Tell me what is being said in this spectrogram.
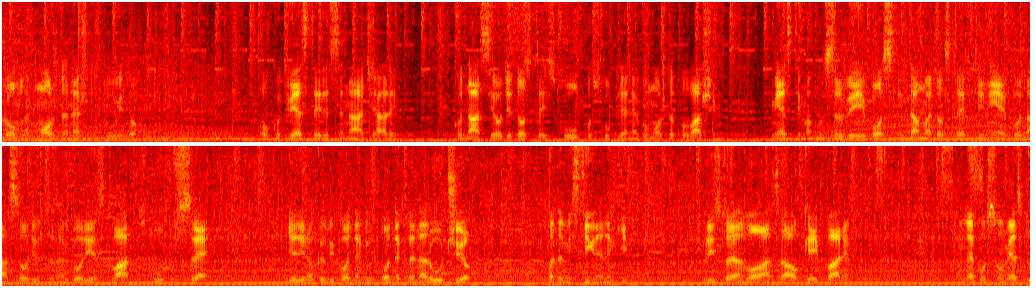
problem. Možda nešto tu i do oko 200 i da se nađe, ali kod nas je ovdje dosta i skupo, skuplje nego možda po vašim mjestima po Srbiji i Bosni, tamo je dosta jeftinije, kod nas ovdje u Crnoj Gori je stvarno skupo sve. Jedino kad bih odnekle naručio, pa da mi stigne neki pristojan volan za ok pare. U nekom smo mjestu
